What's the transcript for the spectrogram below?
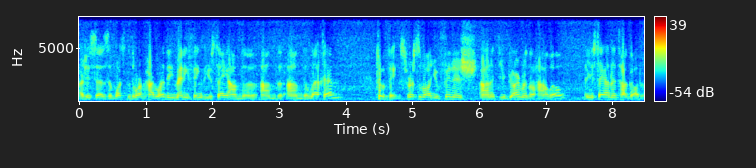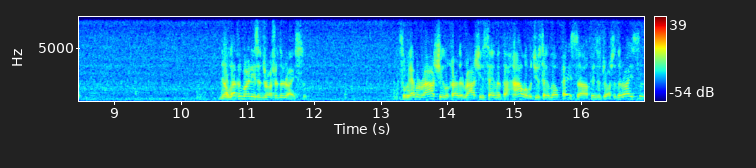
Actually says, what's the Dvarim Harbe? What are the many things that you say on the on the on the Lechem? Two things. First of all, you finish on it, you Gomer the Halil, and you say on it Haggadah. Now, Lechem is a drasha deraisa. So we have a Rashi, Lachar, that Rashi is saying that the Halal, which you say Lel Pesach, is a drasha deraisa.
